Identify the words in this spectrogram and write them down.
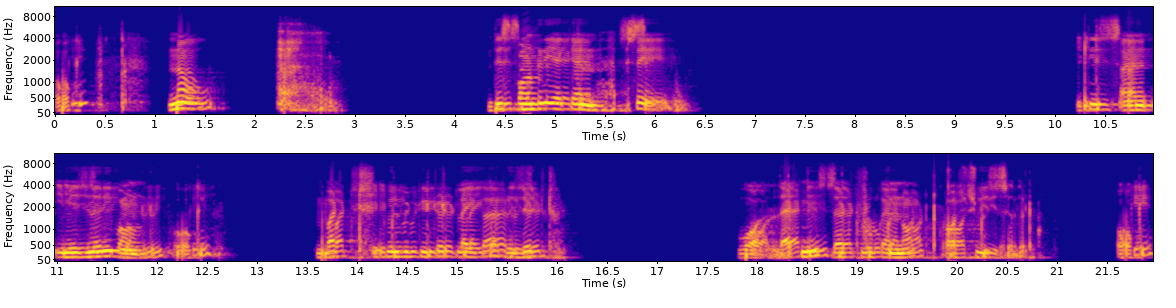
okay. Now this boundary i can say it is an imaginary boundary okay? But it will be treated like a rigid wall. That means that flow cannot cross to each other okay?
